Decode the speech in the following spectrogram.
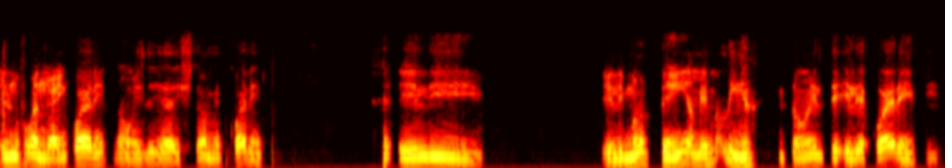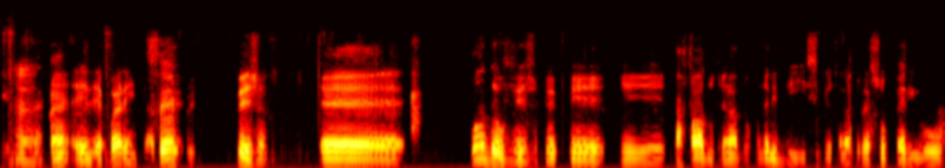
ele não, não é incoerente, não. Ele é extremamente coerente. Ele, ele mantém a mesma linha. Então, ele, ele é coerente. É. né? Ele é coerente. Sempre. Veja, é, quando eu vejo que, que- que a fala do treinador, quando ele diz que o Santa Cruz é superior,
